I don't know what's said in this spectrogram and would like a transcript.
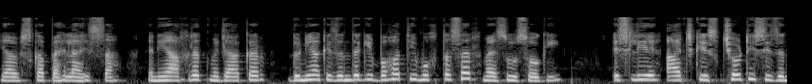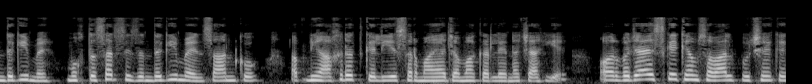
یا اس کا پہلا حصہ یعنی آخرت میں جا کر دنیا کی زندگی بہت ہی مختصر محسوس ہوگی۔ اس لیے آج کی اس چھوٹی سی زندگی میں، مختصر سی زندگی میں انسان کو اپنی آخرت کے لیے سرمایہ جمع کر لینا چاہیے۔ اور بجائے اس کے کہ ہم سوال پوچھیں کہ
